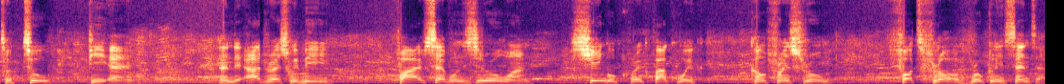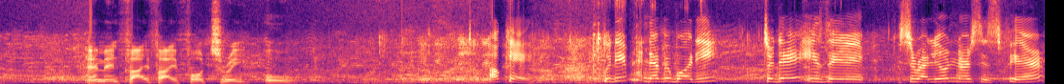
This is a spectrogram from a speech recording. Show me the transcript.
to 2 p.m. And the address will be 5701 Shingle Creek Parkway Conference Room, 4th floor, Brooklyn Center, MN 55430. Okay. Good evening, everybody. Today is a Sierra Leone Nurses Fair.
